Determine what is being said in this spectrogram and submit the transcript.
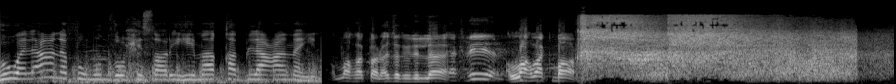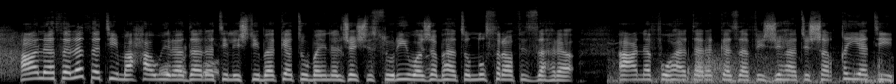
هو الأعنف منذ حصارهما قبل عامين. الله أكبر عزة لله. تكبير. الله أكبر. على ثلاثة محاور دارت الاشتباكات بين الجيش السوري وجبهة النصرة في الزهراء. أعنفها تركز في الجهة الشرقية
